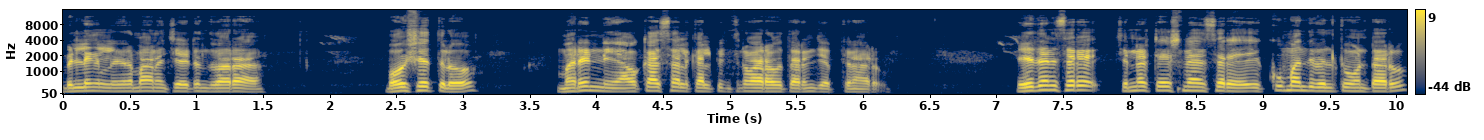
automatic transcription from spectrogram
బిల్డింగ్ల నిర్మాణం చేయడం ద్వారా భవిష్యత్తులో మరిన్ని అవకాశాలు కల్పించిన వారు అవుతారని చెప్తున్నారు. ఏదైనా సరే చిన్న స్టేషన్ అయినా సరే ఎక్కువ మంది వెళ్తూ ఉంటారు.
